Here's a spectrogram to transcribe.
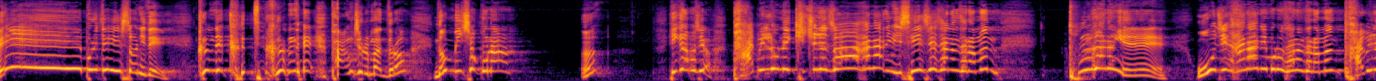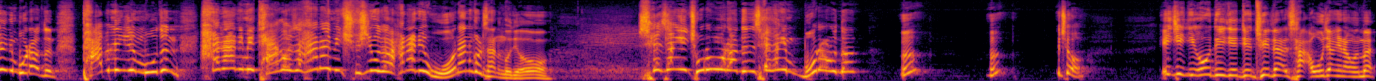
every day sunny day. 그런데 그때 그런데 방주를 만들어? 너 미쳤구나. 어? 그러니까 보세요. 바빌론의 기준에서 하나님이 세세 사는 사람은 불가능해. 오직 하나님으로 사는 사람은 바빌론이 뭐라든 바빌론 기준 모든 하나님이 다가와서 하나님이 주시는 것을 하나님이 원하는 걸 사는 거죠. 세상이 조롱을 하든 세상이 뭐라 그러든 어? 어? 그렇죠? 이제 어디 이제 뒤에 5장에 나오면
